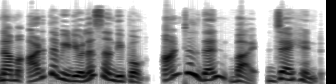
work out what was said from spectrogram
நாம அடுத்த வீடியோல சந்திப்போம். Until then bye Jai Hind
